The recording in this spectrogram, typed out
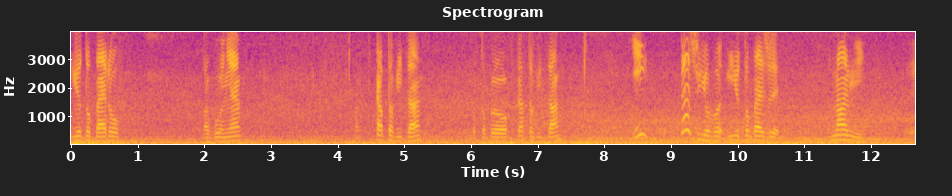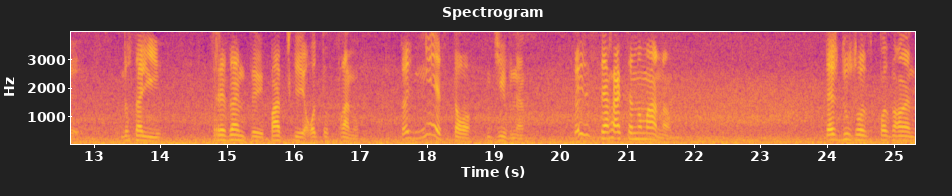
youtuberów. Ogólnie w Katowicach, bo to było w Katowicach. I też youtuberzy znani y, dostali prezenty, paczki od fanów. To nie jest to dziwne. To jest reakcja normalna. Też dużo poznałem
